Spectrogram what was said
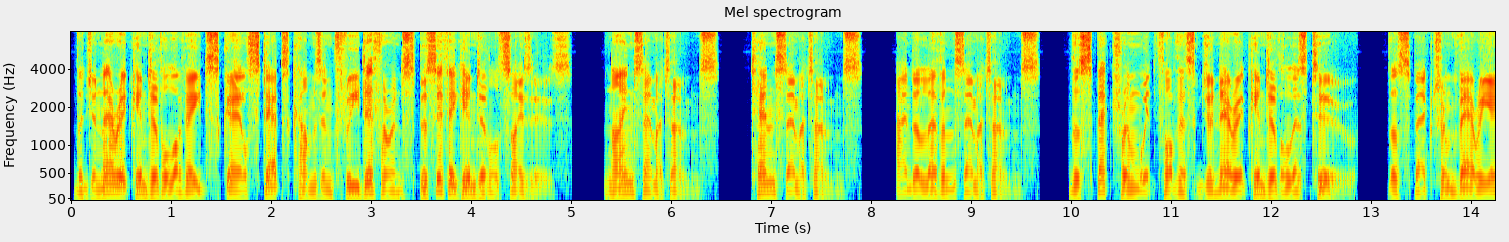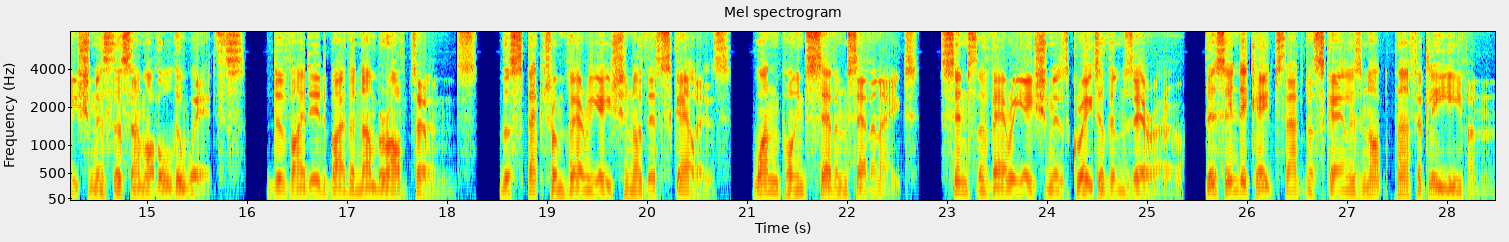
the generic interval of 8 scale steps comes in 3 different specific interval sizes. 9 semitones, 10 semitones, and 11 semitones. The spectrum width of this generic interval is 2. The spectrum variation is the sum of all the widths, divided by the number of tones. The spectrum variation of this scale is 1.778. Since the variation is greater than 0, this indicates that the scale is not perfectly even.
